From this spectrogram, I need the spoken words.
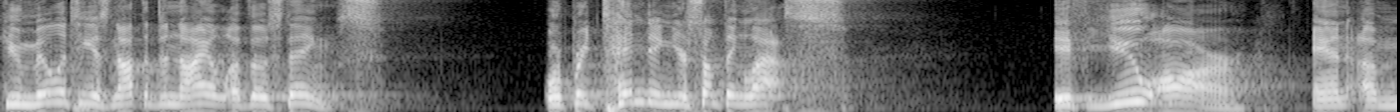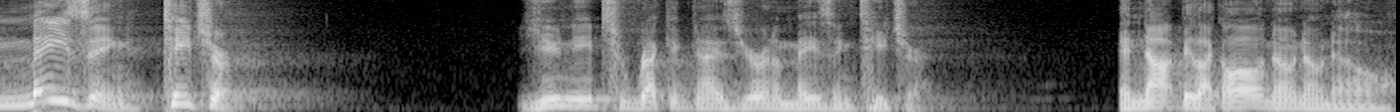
Humility is not the denial of those things or pretending you're something less. If you are an amazing teacher, you need to recognize you're an amazing teacher and not be like, oh, no, no, no.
